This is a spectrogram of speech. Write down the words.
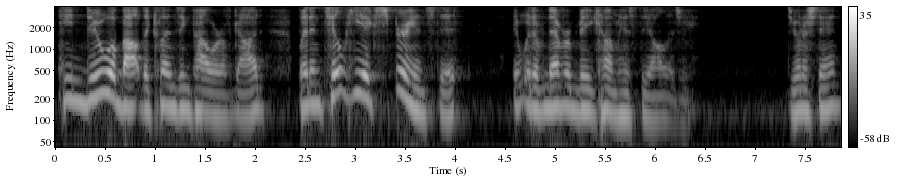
he knew about the cleansing power of God, but until he experienced it, it would have never become his theology. Do you understand?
